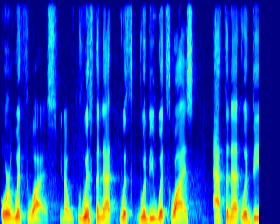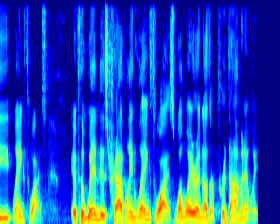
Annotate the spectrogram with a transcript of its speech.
or widthwise. You know, with the net with, would be widthwise, at the net would be lengthwise. If the wind is traveling lengthwise, one way or another, predominantly,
